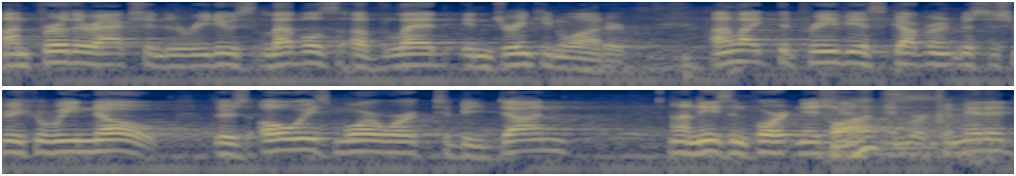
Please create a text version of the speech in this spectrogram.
on further action to reduce levels of lead in drinking water. Unlike the previous government, Mr. Speaker, we know there's always more work to be done. on these important issues, Response? and we're committed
